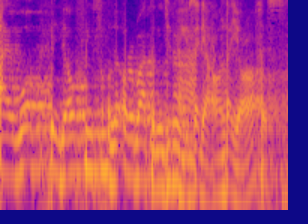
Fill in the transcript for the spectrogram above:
I work in the office of the Honorable Attorney General. You said they are under your office.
